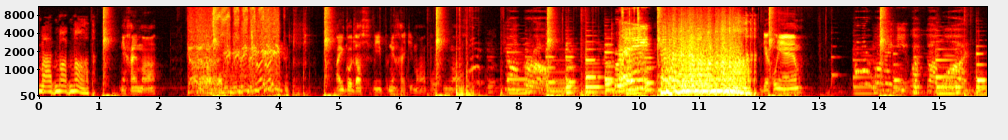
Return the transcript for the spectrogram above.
mop, mop, mop. Nechaj ma. Gotta sweep, sweep, sweep. Nechajte ma, prosím vás. Ďakujem. Dúfam, že ma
